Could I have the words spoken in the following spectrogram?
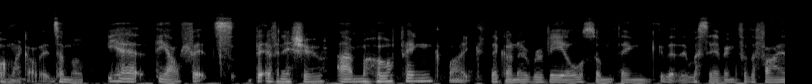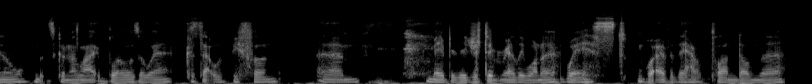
oh my god, it's a mo. Yeah, the outfits a bit of an issue. I'm hoping like they're gonna reveal something that they were saving for the final that's gonna like blow us away because that would be fun. Um, maybe they just didn't really want to waste whatever they have planned on the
